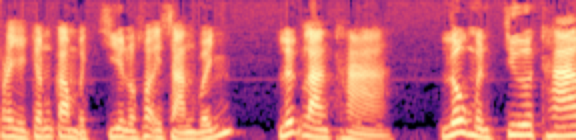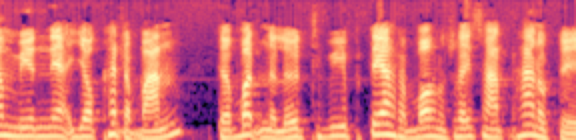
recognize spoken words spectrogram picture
ប្រជាជនកម្ពុជាលោកសុកអេសានវិញលើកឡើងថាលោកមិនជឿថាមានអ្នកយកខិត្តប័ណ្ណ ទៅបិទនៅលើទ្វារផ្ទះរបស់លោកស្រីសាទផានោះទេ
